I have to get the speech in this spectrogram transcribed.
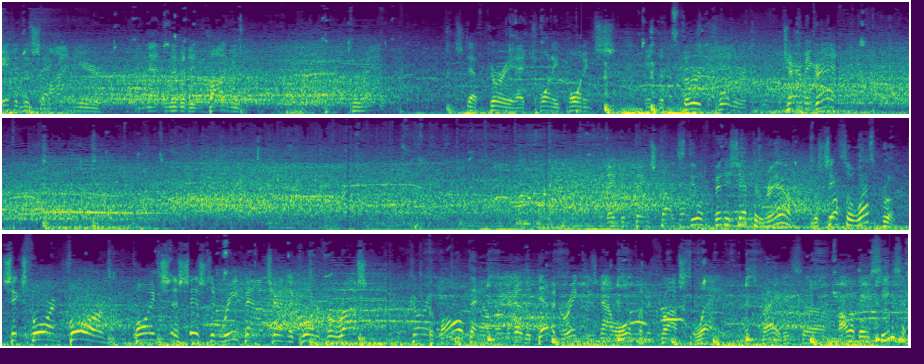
into the second here in that limited volume. Durant, Steph Curry had 20 points in the third quarter. Jerami Grant. Still finish at the rim with Six, Russell Westbrook. 6-4 and 4 points, assists, and rebounds here in the quarter for Russ. Curry the ball down. You know, the Devin rink is now open across the way. That's right. It's a holiday season.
